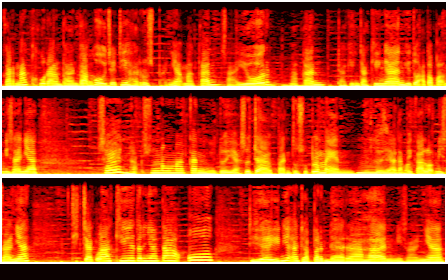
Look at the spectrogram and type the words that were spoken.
karena kekurangan bahan baku, jadi harus banyak makan sayur, makan daging-dagingan gitu. Atau kalau misalnya saya nggak seneng makan gitu ya, sudah bantu suplemen gitu ya. Tapi kalau misalnya dicek lagi ternyata oh dia ini ada perdarahan misalnya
